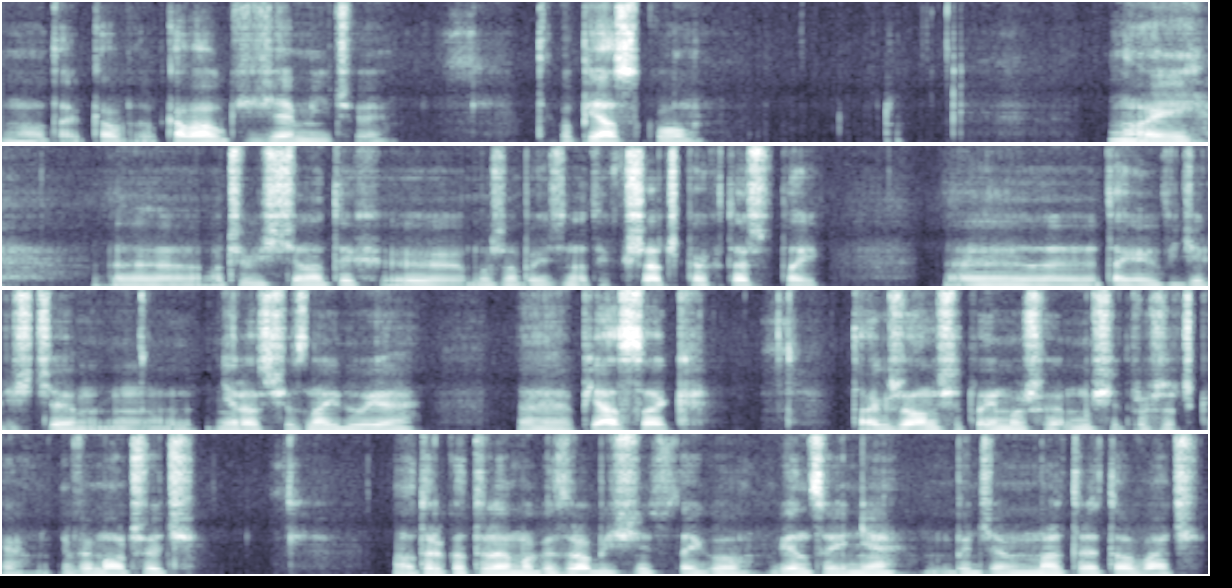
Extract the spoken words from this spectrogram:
no, te ka- kawałki ziemi czy tego piasku. No i e, oczywiście na tych, e, można powiedzieć, na tych krzaczkach też tutaj, e, tak jak widzieliście, nieraz się znajduje e, piasek, także on się tutaj może, musi troszeczkę wymoczyć. No tylko tyle mogę zrobić, nic tutaj go więcej nie będziemy maltretować,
